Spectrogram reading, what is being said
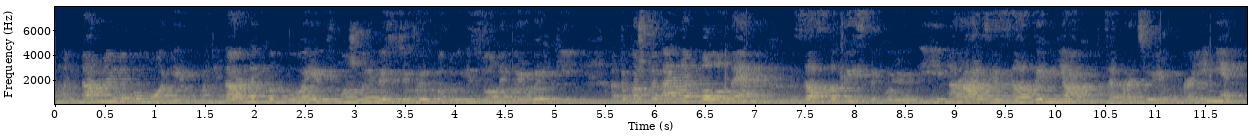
гуманітарної допомоги, гуманітарних конвоїв, можливості виходу із зони бойових дій, а також питання полонених за статистикою і наразі за тим, як це працює в Україні,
